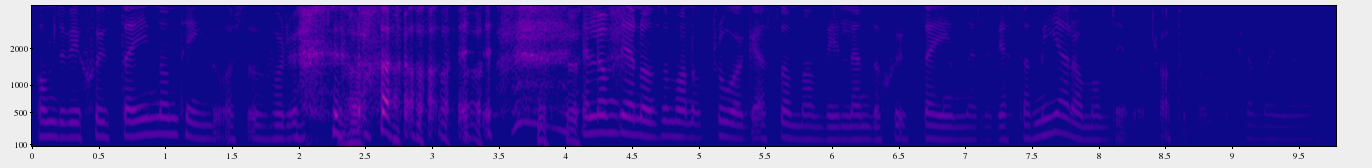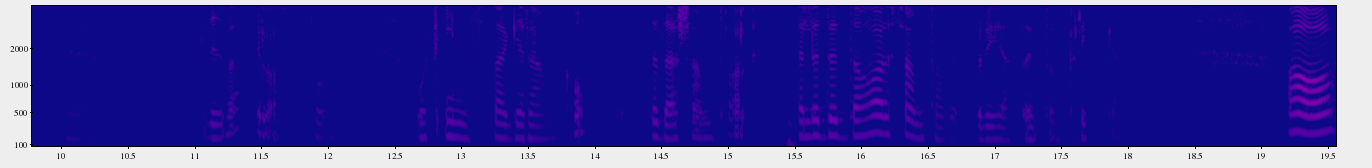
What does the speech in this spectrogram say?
om du vill skjuta in någonting då så får du höra dig. Eller om det är någon som har någon fråga som man vill ändå skjuta in eller veta mer om, om det vi har pratat om så kan man ju eh, skriva till oss på vårt Instagramkonto, det där samtalet. Eller det där samtalet får det heta utan prickar. Ja,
